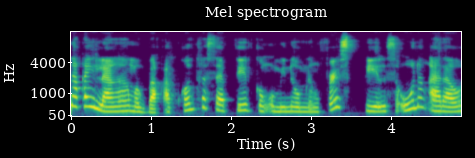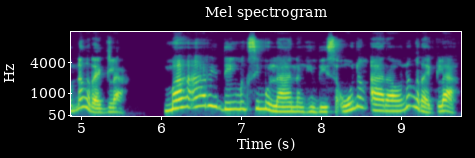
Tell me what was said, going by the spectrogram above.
na kailangang mag-backup contraceptive kung uminom ng first pill sa unang araw ng regla. Maaari ding magsimula ng hindi sa unang araw ng regla,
